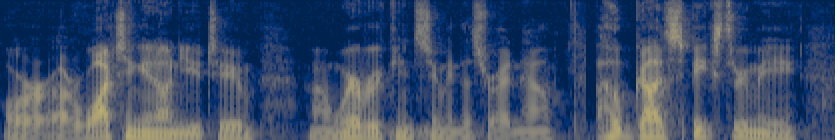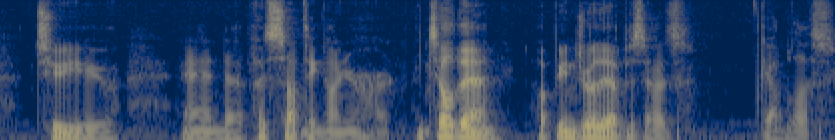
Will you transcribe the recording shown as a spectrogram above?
or, or watching it on YouTube, uh, wherever you're consuming this right now. I hope God speaks through me to you and uh, puts something on your heart. Until then, hope you enjoy the episodes. God bless.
